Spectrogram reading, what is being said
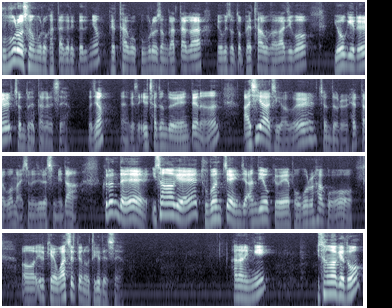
구브로 섬으로 갔다 그랬거든요. 배 타고 구브로 섬 갔다가 여기서 또 배 타고 가가지고 여기를 전도했다 그랬어요. 그죠? 예, 그래서 1차 전도 여행 때는 아시아 지역을 전도를 했다고 말씀을 드렸습니다. 그런데 이상하게 두 번째 이제 안디옥 교회에 보고를 하고 어, 이렇게 왔을 때는 어떻게 됐어요? 하나님이 이상하게도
